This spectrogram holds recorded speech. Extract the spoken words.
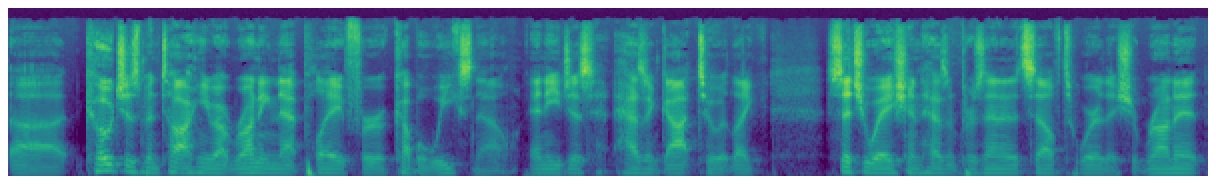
uh, coach has been talking about running that play for a couple weeks now, and he just hasn't got to it. Like situation hasn't presented itself to where they should run it.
